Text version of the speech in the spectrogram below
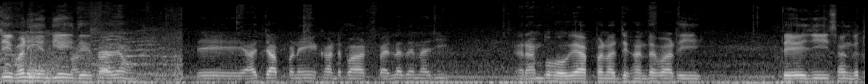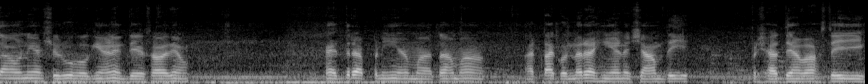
ਸਬਜ਼ੀ ਬਣੀ ਜਾਂਦੀ ਹੈ ਜੀ, ਦੇਖ ਸਕਦੇ ਹੋ। ਤੇ ਅੱਜ ਆਪਣੇ ਅਖੰਡ ਪਾਠ ਪਹਿਲਾ ਦਿਨ ਹੈ ਜੀ। ਆਰੰਭ ਹੋ ਗਿਆ ਆਪਣਾ ਅੱਜ ਅਖੰਡ ਪਾਠ ਜੀ। ਤੇ ਜੀ ਸੰਗਤਾਂ ਆਉਣੀਆਂ ਸ਼ੁਰੂ ਹੋ ਗਈਆਂ ਨੇ, ਦੇਖ ਸਕਦੇ ਹੋ। ਇੱਧਰ ਆਪਣੀਆਂ ਮਾਤਾਵਾਂ ਆਟਾ ਗੁੰਨ ਰਹੀਆਂ ਨੇ ਸ਼ਾਮ ਦੀ ਪ੍ਰਸ਼ਾਦਿਆਂ ਵਾਸਤੇ ਜੀ,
